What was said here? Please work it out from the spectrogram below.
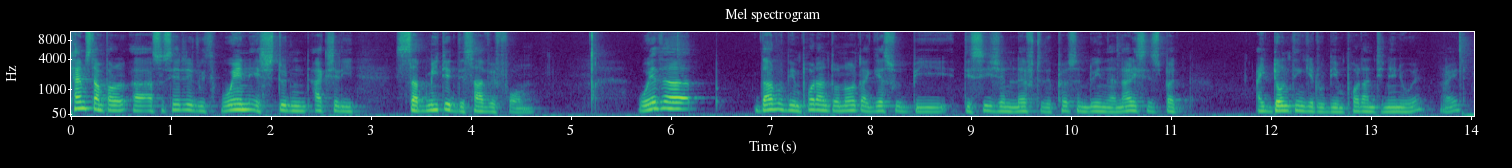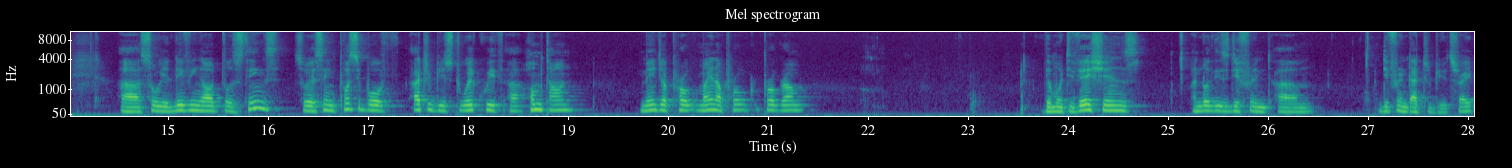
timestamp are uh, associated with when a student actually submitted the survey form. Whether that would be important or not, I guess would be decision left to the person doing the analysis, but I don't think it would be important in any way, right? Uh, so we're leaving out those things. So we're saying possible attributes to work with uh, hometown, major pro minor pro program, the motivations, and all these different um, different attributes, right?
